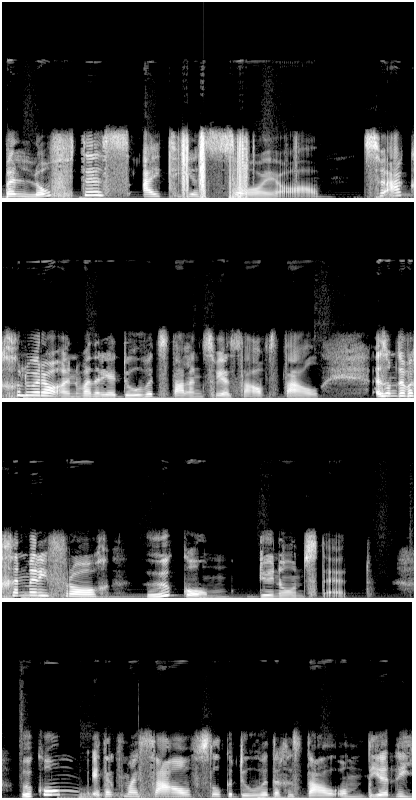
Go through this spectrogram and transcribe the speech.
Beloftes uit Jesaja. So ek glo daarin wanneer jy doelwitstellings vir jouself stel, is om te begin met die vraag: Hoekom doen ons dit? Hoekom het ek vir myself sulke doelwitte gestel om deur die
